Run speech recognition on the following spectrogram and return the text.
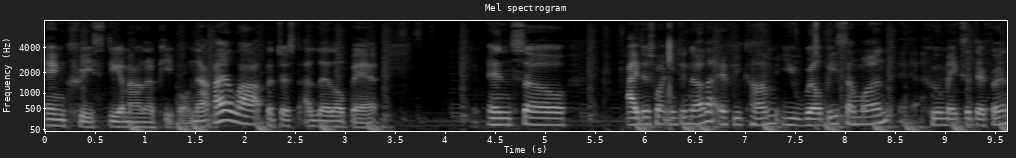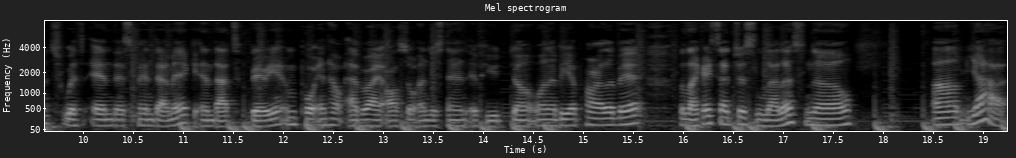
increase the amount of people. Not by a lot, but just a little bit. And so I just want you to know that if you come, you will be someone who makes a difference within this pandemic, and that's very important. However, I also understand if you don't want to be a part of it. But like I said, just let us know. Um, yeah,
